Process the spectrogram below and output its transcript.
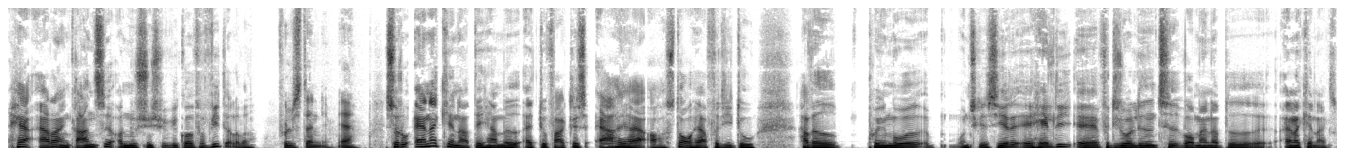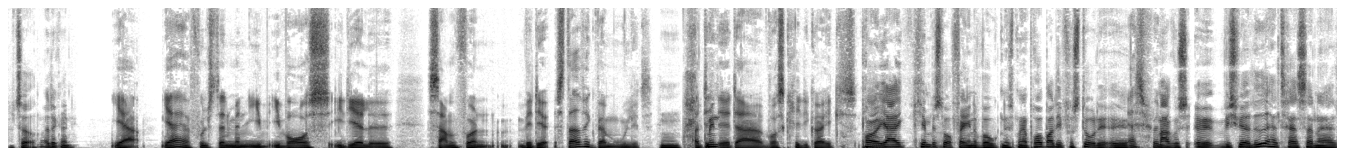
her er der en grænse, og nu synes vi, vi er gået for vidt, eller hvad? Fuldstændig, ja. Så du anerkender det her med, at du faktisk er her og står her, fordi du har været på en måde, undskyld, jeg siger det, heldig, øh, fordi du har levet en tid, hvor man er blevet anerkendt og accepteret. Er det rigtigt? Ja, ja, ja, fuldstændig, men i, i vores ideelle samfund vil det stadigvæk være muligt. Mm. Og det men, er det, der vores kritikere ikke... Prøv, jeg er ikke kæmpe stor fan af wokeness, men jeg prøver bare lige at forstå det. Øh, ja, Markus, øh, hvis vi havde levet 50'erne,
